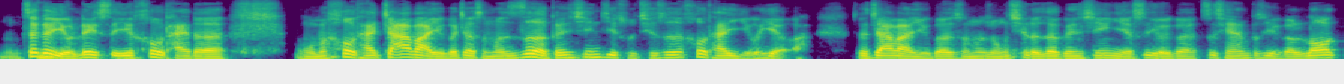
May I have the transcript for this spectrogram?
嗯，这个有类似于后台的，我们后台 Java 有个叫什么热更新技术，其实后台也有啊。这 Java 有个什么容器的热更新，也是有一个之前不是有个 log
